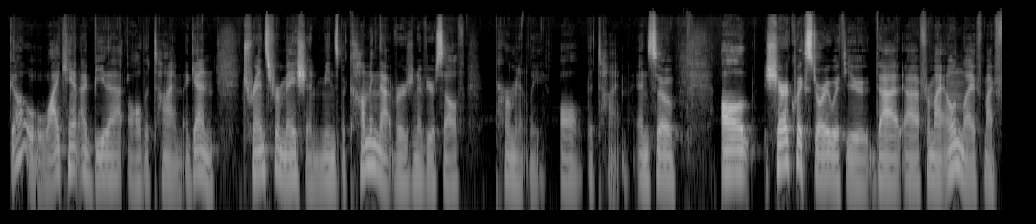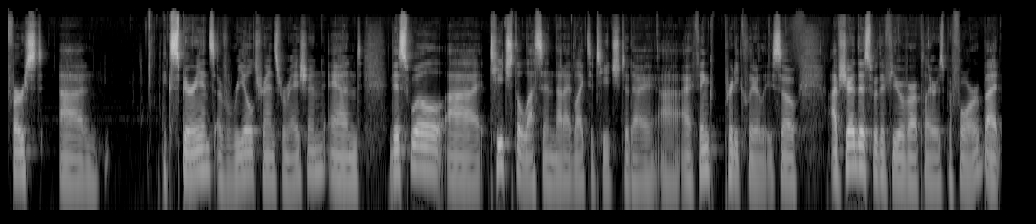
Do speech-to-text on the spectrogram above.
go? Why can't I be that all the time? Again, transformation means becoming that version of yourself permanently all the time. And so I'll share a quick story with you that uh, from my own life, my first uh, experience of real transformation. And this will uh, teach the lesson that I'd like to teach today, uh, I think, pretty clearly. So I've shared this with a few of our players before, but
